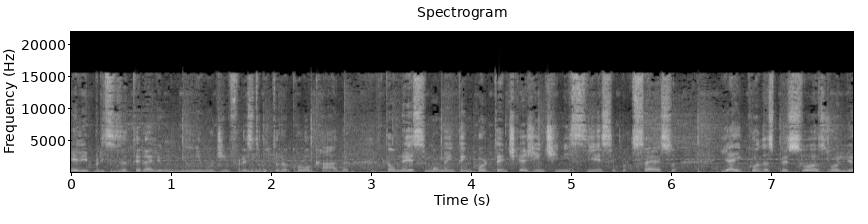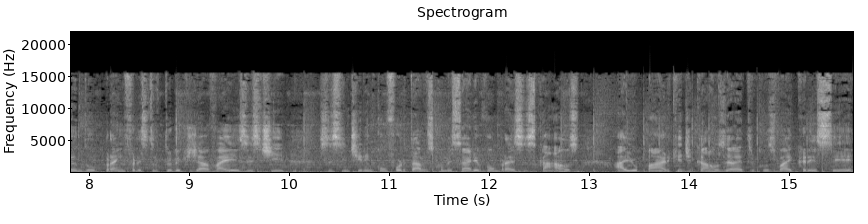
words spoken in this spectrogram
ele precisa ter ali um mínimo de infraestrutura colocada. Então, nesse momento, é importante que a gente inicie esse processo. E aí, quando as pessoas, olhando para a infraestrutura que já vai existir, se sentirem confortáveis, começarem a comprar esses carros, aí o parque de carros elétricos vai crescer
